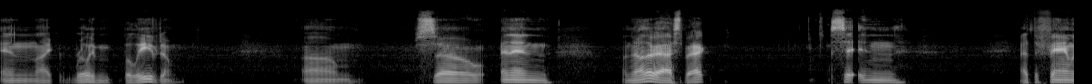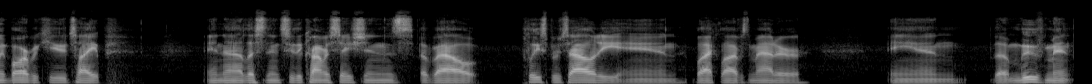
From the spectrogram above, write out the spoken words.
and like really believed him. Um, so, and then another aspect sitting at the family barbecue type and uh, listening to the conversations about police brutality and Black Lives Matter and the movement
